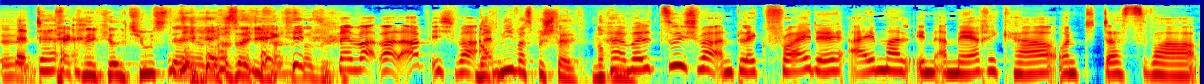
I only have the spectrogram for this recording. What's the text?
äh, da- Technical Tuesday oder was, weiß ich, ist das? Nein, warte, warte ab. Ich war Noch an nie was bestellt. Noch Hör nie. mal zu, ich war an Black Friday einmal in Amerika und das war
